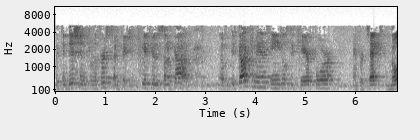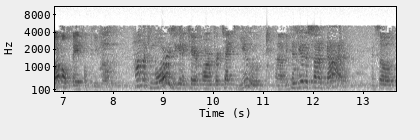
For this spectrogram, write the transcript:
the condition from the first temptation: if you're the Son of God. Um, if God commands angels to care for and protect normal, faithful people, how much more is He going to care for and protect you uh, because you're the Son of God? And so,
